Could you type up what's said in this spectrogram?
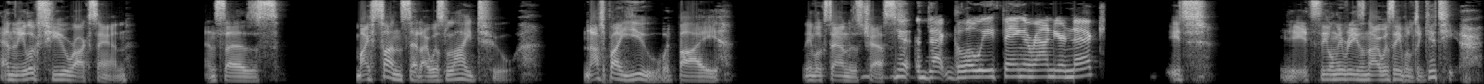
And then he looks to you, Roxanne, and says, My son said I was lied to. Not by you, but by. And he looks down at his chest. Yeah, that glowy thing around your neck. It. It's the only reason I was able to get here.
